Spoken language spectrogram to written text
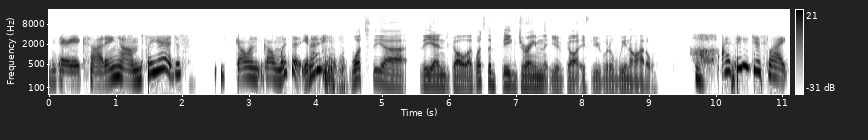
very exciting. Um, so yeah, just going going with it, you know. What's the uh the end goal? Like, what's the big dream that you've got if you were to win Idol? I think just like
